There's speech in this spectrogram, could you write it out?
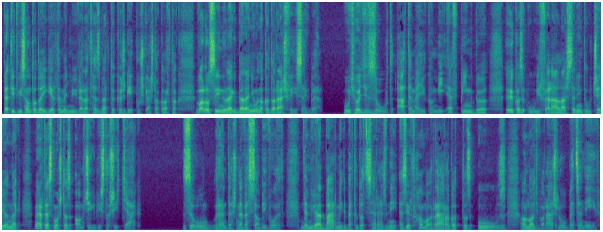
Petit viszont odaígértem egy művelethez, mert tökös géppuskást akartak. Valószínűleg belenyúlnak a darásfészekbe. Úgyhogy Zót átemeljük a mi F-Pinkből, ők az új felállás szerint úgyse jönnek, mert ezt most az amcsik biztosítják. Zó rendes neve Szabi volt, de mivel bármit be tudott szerezni, ezért hamar ráragadt az Óz, a nagyvarázsló becenév.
